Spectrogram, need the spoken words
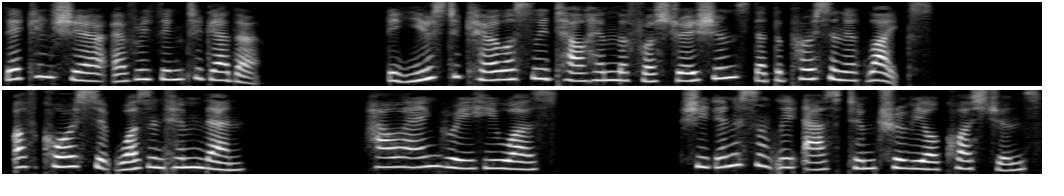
They can share everything together. It used to carelessly tell him the frustrations that the person it likes. Of course it wasn't him then. How angry he was. She innocently asked him trivial questions,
